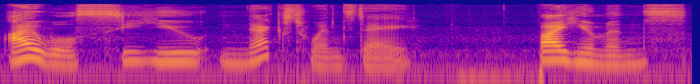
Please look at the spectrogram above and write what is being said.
I will see you next Wednesday. Bye humans.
